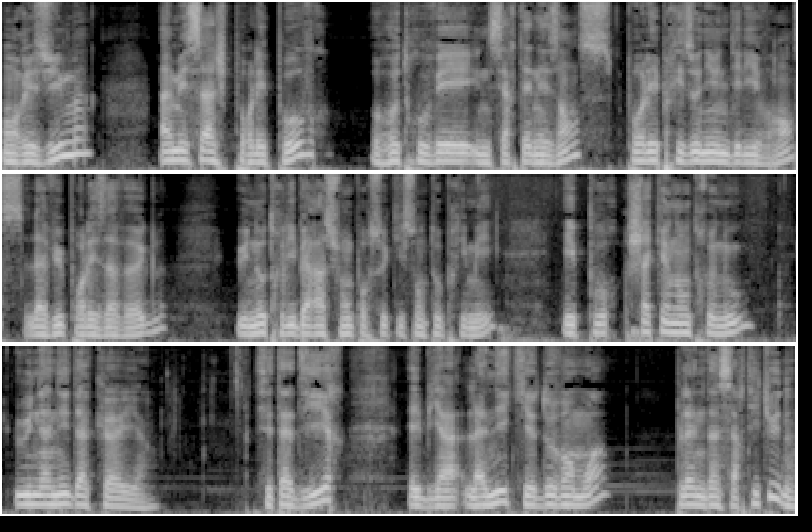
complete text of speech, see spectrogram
On résume, un message pour les pauvres, retrouver une certaine aisance, pour les prisonniers une délivrance, la vue pour les aveugles, une autre libération pour ceux qui sont opprimés, et pour chacun d'entre nous, une année d'accueil. C'est-à-dire, eh bien, l'année qui est devant moi, pleine d'incertitudes.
